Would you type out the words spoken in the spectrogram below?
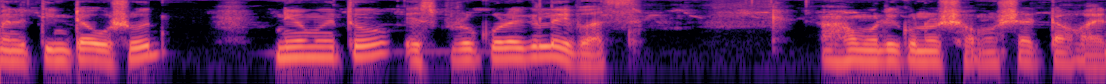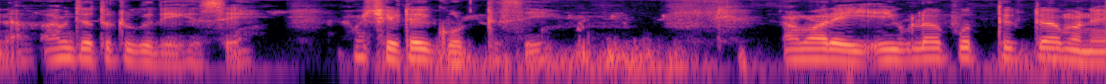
মানে তিনটা ওষুধ নিয়মিত স্প্রো করে গেলেই বাস, আহামরি কোনো সমস্যাটা হয় না। আমি যতটুকু দেখেছি, আমি সেটাই করতেছি। আমার এই, এইগুলা প্রত্যেকটা মানে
